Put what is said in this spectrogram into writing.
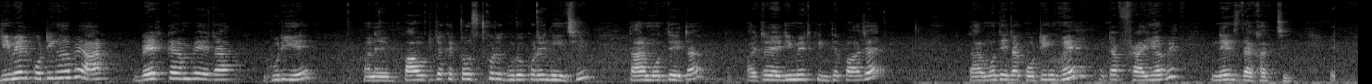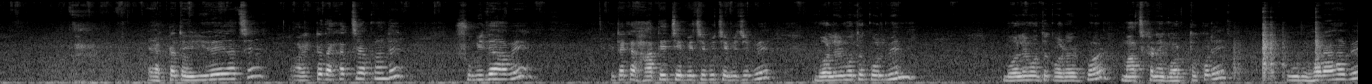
ডিমের কোটিং হবে আর ব্রেড ক্যাম্পে এটা ঘুরিয়ে মানে পাউরুটিটাকে টোস্ট করে গুঁড়ো করে নিয়েছি। তার মধ্যে এটা এটা রেডিমেড কিনতে পাওয়া যায়। তার মধ্যে এটা কোটিং হয়ে এটা ফ্রাই হবে। নেক্সট দেখাচ্ছি। একটা তৈরি হয়ে গেছে। আরেকটা দেখাচ্ছি আপনাদের। সুবিধা হবে। এটাকে হাতে চেপে চেপে চেপে চেপে বলের মতো করবেন। বলের মতো করার পর মাঝখানে গর্ত করে পুর ভরা হবে।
